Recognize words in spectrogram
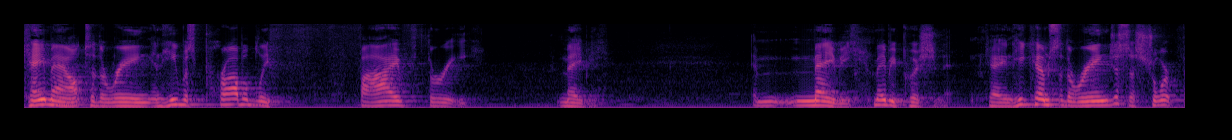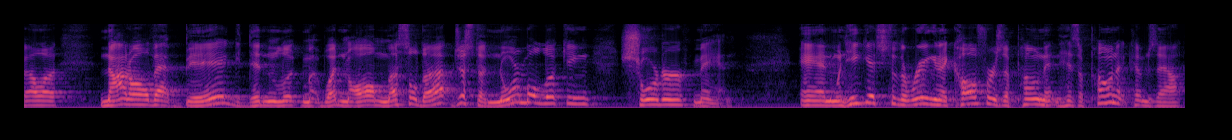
came out to the ring, and he was probably five three, maybe. Maybe, maybe pushing it. Okay, and he comes to the ring, just a short fella not all that big, didn't look, wasn't all muscled up, just a normal looking, shorter man. And when he gets to the ring, and they call for his opponent, and his opponent comes out.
